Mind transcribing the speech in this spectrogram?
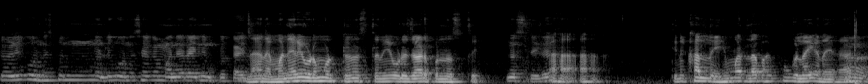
टळी गोनस पण म्हणलं गोनस आहे का मने राही नेमकं काय नाही नाही मण्यार एवढं मोठं नसतं ना एवढं जाड पण नसतंय. नसते का? हा हा हा. तिने खाल्लंय हे मधला भाग फुगलाय का नाही हा? हा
